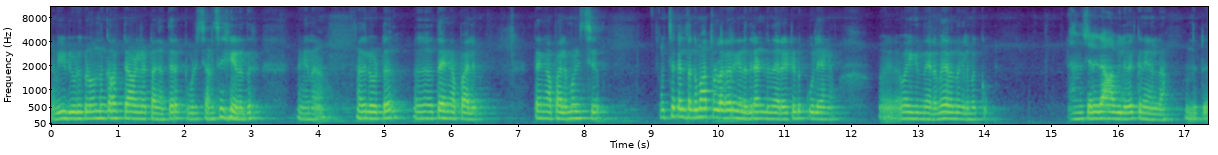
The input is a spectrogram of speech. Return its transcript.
വീഡിയോ എടുക്കണമൊന്നും കറക്റ്റ് ആവില്ല കേട്ടോ ഞാൻ തിരക്ക് പിടിച്ചാണ് ചെയ്യണത്. അങ്ങനെ അതിലോട്ട് തേങ്ങാപ്പാൽ തേങ്ങാപ്പാൽ മൊഴിച്ച് ഉച്ചക്കാലത്തൊക്കെ മാത്രമുള്ള കറിയാണ് ഇത്. രണ്ട് നേരമായിട്ട് എടുക്കൂല ഞങ്ങൾ. വൈകുന്നേരം വേറെ എന്തെങ്കിലും വെക്കും. എന്ന് വെച്ചാൽ രാവിലെ വെക്കണേനല്ല എന്നിട്ട്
